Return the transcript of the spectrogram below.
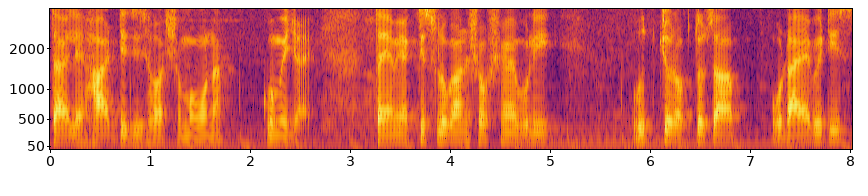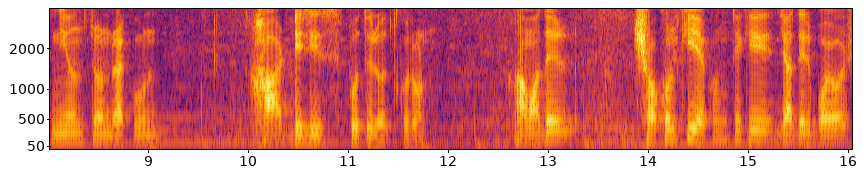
তাহলে হার্ট ডিজিজ হওয়ার সম্ভাবনা কমে যায়। তাই আমি একটি স্লোগান সবসময় বলি, উচ্চ রক্তচাপ ও ডায়াবেটিস নিয়ন্ত্রণ রাখুন হার্ট ডিজিজ প্রতিরোধ করুন। আমাদের সকলকে এখন থেকে যাদের বয়স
